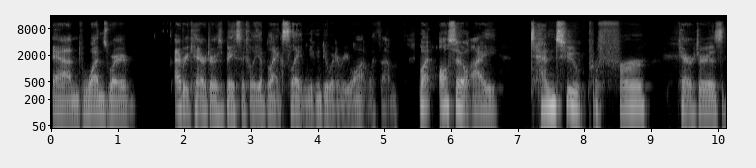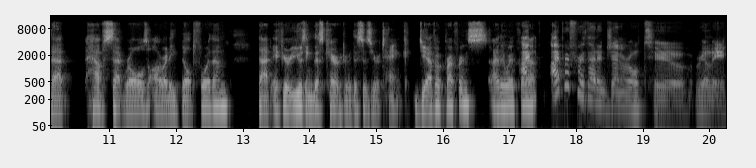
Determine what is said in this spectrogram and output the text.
and ones where every character is basically a blank slate and you can do whatever you want with them. But also I tend to prefer characters that have set roles already built for them that if you're using this character, this is your tank. Do you have a preference either way for I, that? I prefer that in general too, really.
